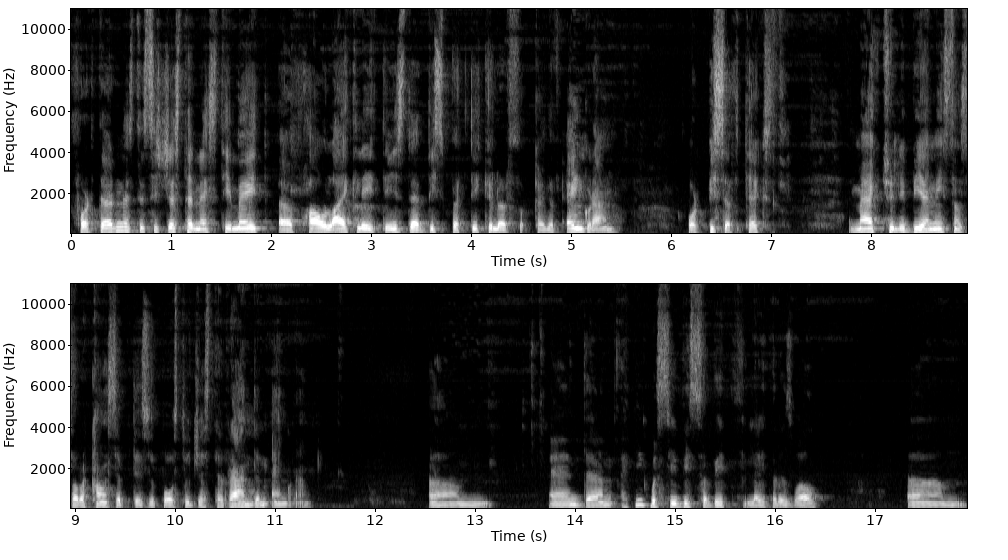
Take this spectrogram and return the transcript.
for termness, this is just an estimate of how likely it is that this particular kind of n-gram or piece of text may actually be an instance of a concept as opposed to just a random n-gram. Um, and um, I think we'll see this a bit later as well. Um,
